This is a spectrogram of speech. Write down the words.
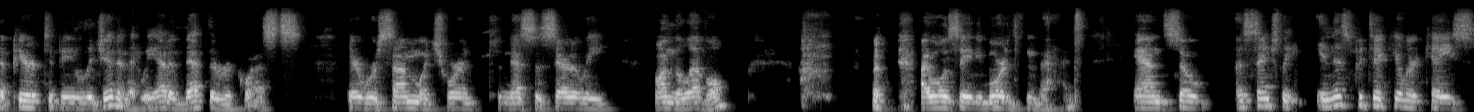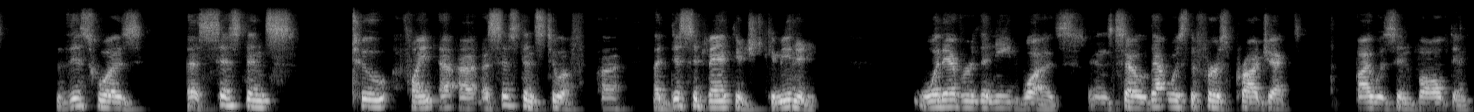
appeared to be legitimate. We had to vet the requests. There were some which weren't necessarily on the level. I won't say any more than that. And so essentially, in this particular case, this was assistance to find uh, uh, assistance to a, uh, a disadvantaged community, whatever the need was. And so that was the first project I was involved in.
